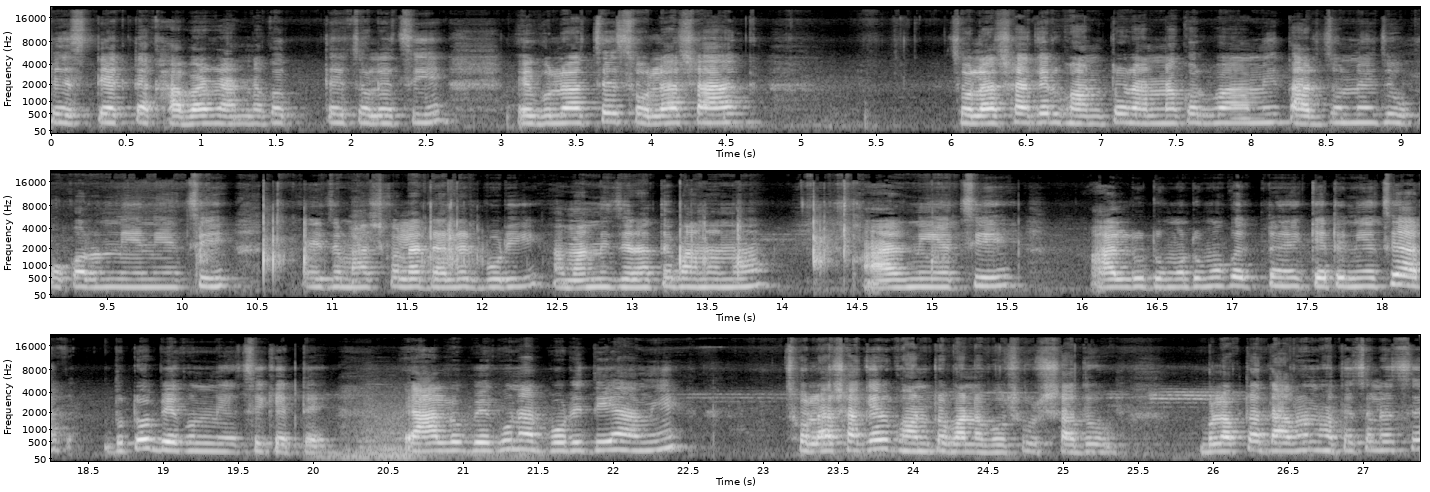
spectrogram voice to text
টেস্টি একটা খাবার রান্না করতে চলেছি। এগুলো হচ্ছে ছোলা শাক। ছোলা শাকের ঘন্ট রান্না করব আমি, তার জন্য যে উপকরণ নিয়ে নিয়েছি। এই যে মাসকলা ডালের বড়ি, আমার নিজের হাতে বানানো। আর নিয়েছি আলু ডুমো ডুমো কেটে নিয়েছি আর দুটো বেগুন নিয়েছি কেটে। আলু, বেগুন আর বড়ি দিয়ে আমি ছোলা শাকের ঘন্ট বানাবো, সুস্বাদু। ব্লগটা দারুণ হতে চলেছে।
